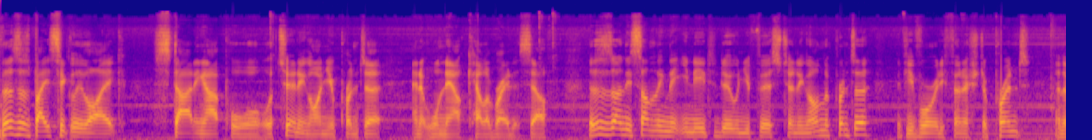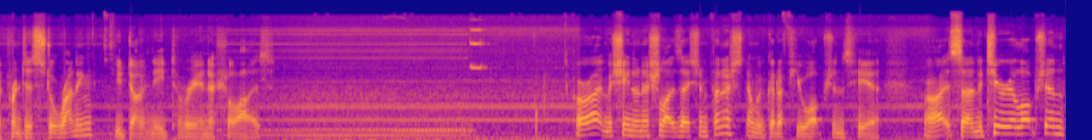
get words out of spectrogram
This is basically like starting up or, or turning on your printer and it will now calibrate itself. This is only something that you need to do when you're first turning on the printer. If you've already finished a print and the printer is still running, you don't need to reinitialize. Alright, machine initialization finished and we've got a few options here. Alright, so material option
